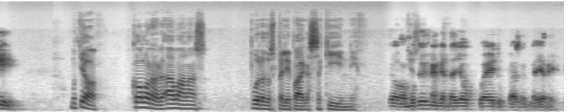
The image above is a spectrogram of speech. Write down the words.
niin. Mutta joo, Colorado Avalanche pudotuspelipaikassa kiinni. Joo, mutta yhden kentän joukkue ei tule pääsemään playereihin.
